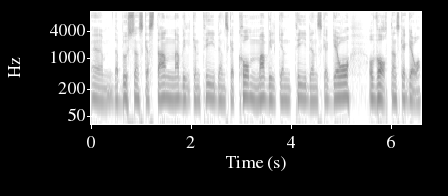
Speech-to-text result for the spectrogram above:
eh, där bussen ska stanna, vilken tid den ska komma, vilken tid den ska gå och vart den ska gå.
